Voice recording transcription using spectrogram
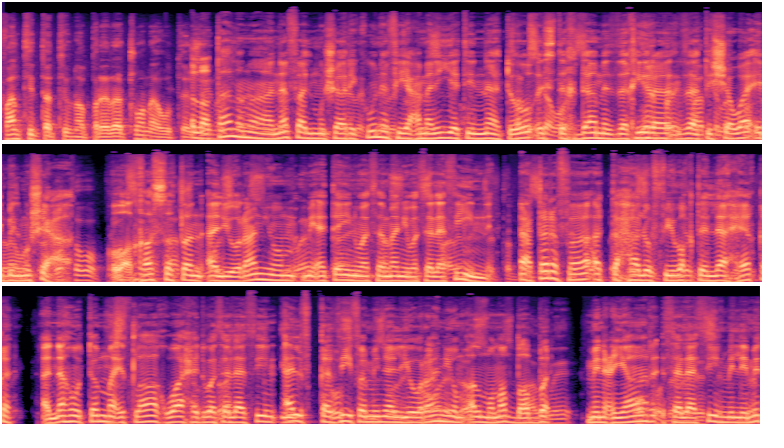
kvantitativno preračuna u težinu... لطالما نفى المشاركون في عملية الناتو استخدام الذخيرة ذات الشوائب المشعة وخاصة اليورانيوم 238 اعترف التحالف في وقت لاحق أنه تم إطلاق 31 ألف قذيفة من اليورانيوم المنضب من عيار 30 ملم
